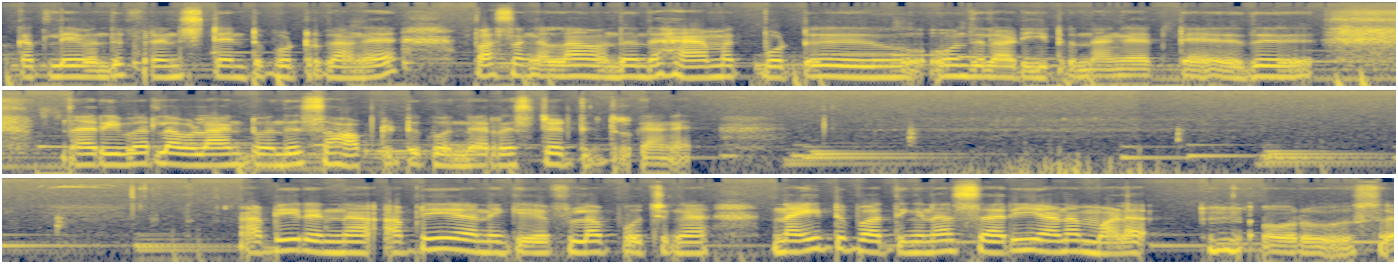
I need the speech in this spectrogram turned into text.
பக்கத்துலேயே வந்து ஃப்ரெண்ட்ஸ் டென்ட்டு போட்டிருக்காங்க. பசங்கள்லாம் வந்து அந்த ஹேமக் போட்டு ஊஞ்சல் ஆடிக்கிட்டு இருந்தாங்க. டெ- இது ரிவரில் விளாண்டுட்டு வந்து சாப்பிட்டுட்டு கொஞ்சம் ரெஸ்ட் எடுத்துக்கிட்டு இருக்காங்க. அப்படியே ரெண்டு அப்படியே அன்னைக்கு ஃபுல்லாக போச்சுங்க. நைட்டு பார்த்தீங்கன்னா சரியான மழை. ஒரு ச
